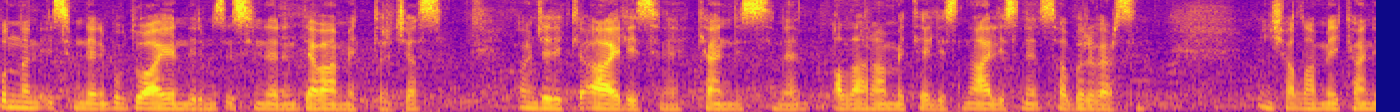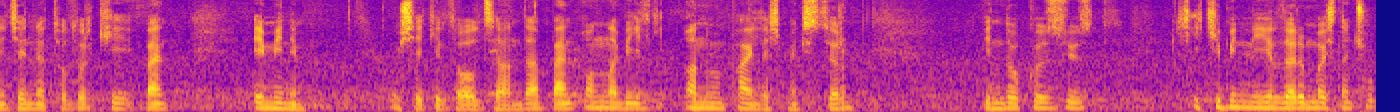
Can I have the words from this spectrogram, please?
bunların isimlerini, bu duayenlerimiz isimlerini devam ettireceğiz. Öncelikle ailesine, kendisine, Allah rahmet eylesin, ailesine sabır versin. İnşallah mekanı cennet olur ki ben eminim bu şekilde olacağında. Ben onunla bir ilgi, anımı paylaşmak istiyorum. 1900 2000'li yılların başında çok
